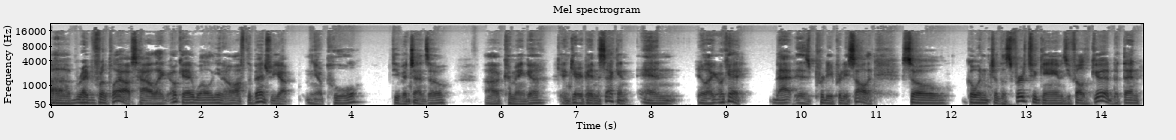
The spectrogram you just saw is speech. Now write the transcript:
uh, right before the playoffs how like okay, well you know off the bench we got you know Poole, DiVincenzo, uh, Kuminga, and Gary Payton the second, and you're like okay, that is pretty pretty solid. So going into those first two games, you felt good, but then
